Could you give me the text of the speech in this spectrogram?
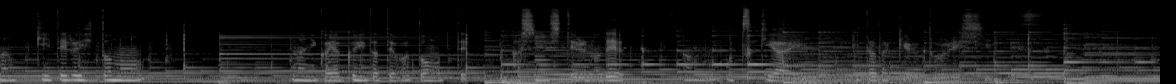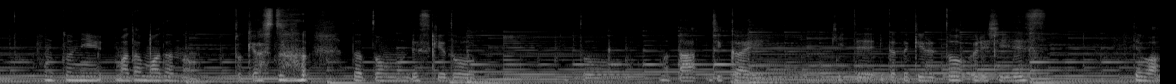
なんか聞いてる人の何か役に立てばと思って発信してるのであのお付き合いいただけると嬉しいです本当にまだまだなポッドキャストだと思うんですけど、えっと、また次回聞いていただけると嬉しいです。では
